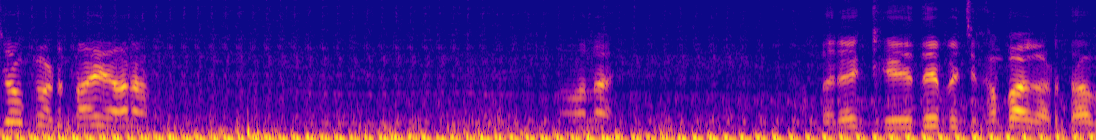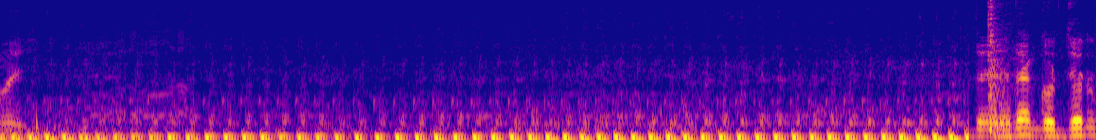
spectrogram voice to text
ਸੱਚੋ ਕੱਟਦਾ ਯਾਰ। ਆ ਲੈ। ਮੇਰੇ ਖੇਤ ਦੇ ਵਿੱਚ ਖੰਭਾ ਕੱਟਦਾ ਬਾਈ। ਦੇਖਦੇ ਗੁੱਜਰ।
